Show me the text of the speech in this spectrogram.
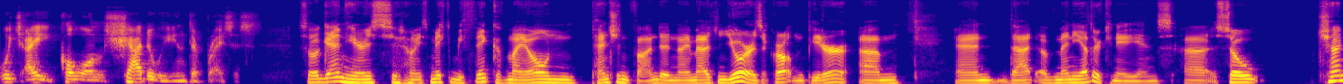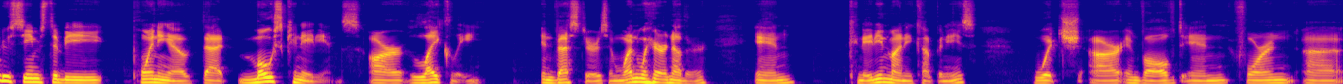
which I call shadowy enterprises. So again, here he's you know he's making me think of my own pension fund, and I imagine yours at Carleton, Peter, um, and that of many other Canadians. Uh, so Chandu seems to be pointing out that most Canadians are likely investors in one way or another in Canadian mining companies, which are involved in foreign uh,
